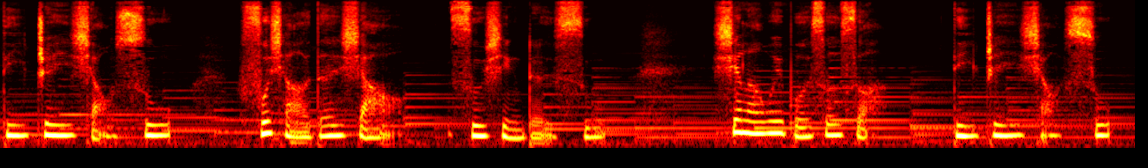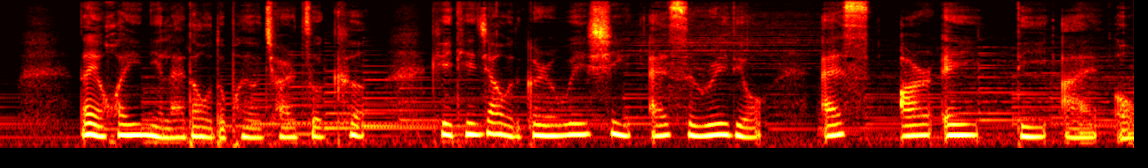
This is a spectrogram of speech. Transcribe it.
DJ 小苏，拂晓的小，苏醒的苏。新浪微博搜索 DJ 小苏，那也欢迎你来到我的朋友圈做客，可以添加我的个人微信 S Radio S R A D I O。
